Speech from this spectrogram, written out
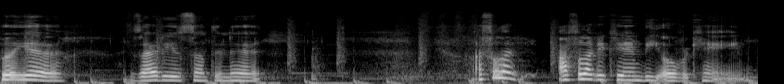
But yeah, anxiety is something that I feel like I feel like it can be overcame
